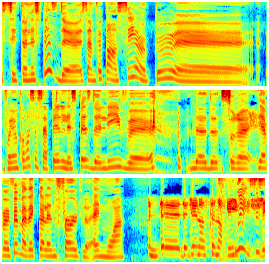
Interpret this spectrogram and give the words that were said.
C'est une espèce de ça me fait penser un peu, euh, voyons comment ça s'appelle, l'espèce de livre euh, de, sur. Euh, il y avait un film avec Colin Firth, aide-moi. De, Jane Austen, Oui, c'est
